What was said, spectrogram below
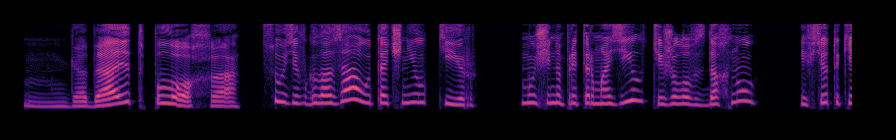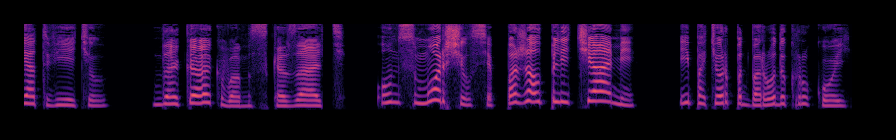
«Гадает плохо», — сузив глаза, уточнил Кир. Мужчина притормозил, тяжело вздохнул и все-таки ответил. «Да как вам сказать?» Он сморщился, пожал плечами и потер подбородок рукой.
